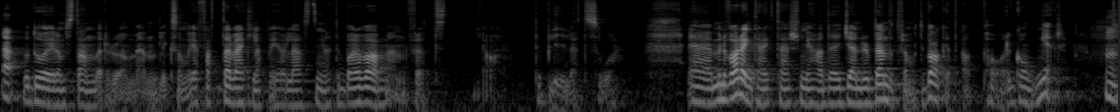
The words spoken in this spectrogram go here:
Ja. Och då är de standard då män. Liksom. Och jag fattar verkligen att man gör läsningen att det bara var män för att ja, det blir lätt så. Eh, men det var en karaktär som jag hade genderbendat fram och tillbaka ett par gånger. Mm.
